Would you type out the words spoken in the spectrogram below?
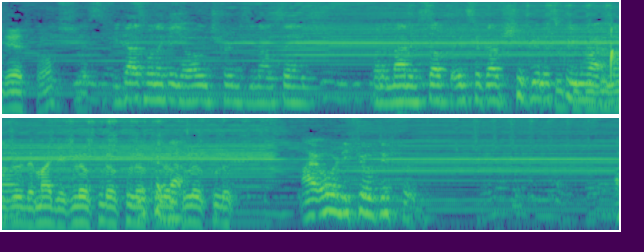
Yes, bro. Yes. If you guys want to get your own trims, you know what I'm saying? For the man himself, the Instagram should be on the screen right Do now. the magic. Look, look, look, Look look, look, look. I already feel different. I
